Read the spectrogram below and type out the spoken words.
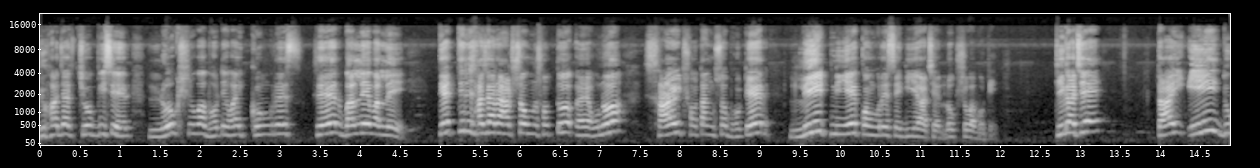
দু হাজার চব্বিশের লোকসভা ভোটে ভাই কংগ্রেসের বাল্লে বাল্লে তেত্রিশ হাজার আটশো উনসত্তর উনষাট শতাংশ ভোটের লিড নিয়ে কংগ্রেস এগিয়ে আছে লোকসভা ভোটে। ঠিক আছে তাই এই দু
